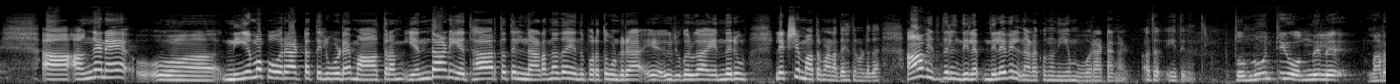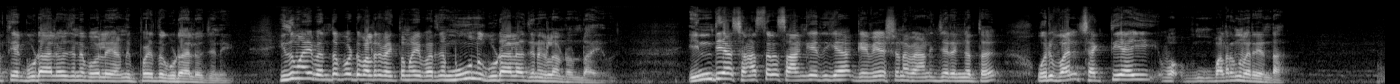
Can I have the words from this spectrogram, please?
അങ്ങനെ നിയമ പോരാട്ടത്തിലൂടെ മാത്രം എന്താണ് യഥാർത്ഥത്തിൽ നടന്നത് എന്ന് പുറത്തു കൊണ്ടുവരാ എന്നൊരു ലക്ഷ്യം മാത്രമാണ് അദ്ദേഹത്തിനുള്ളത്. ആ വിധത്തിൽ നിലവിൽ നടക്കുന്ന നിയമ പോരാട്ടങ്ങൾ. അത് ഏത് വിധത്തിൽ തൊണ്ണൂറ്റി ഒന്നിൽ നടത്തിയ ഗൂഢാലോചന പോലെയാണ് ഇപ്പോഴത്തെ ഗൂഢാലോചനയും ഇതുമായി ബന്ധപ്പെട്ട് വളരെ വ്യക്തമായി പറഞ്ഞ മൂന്ന് ഗൂഢാലോചനകളാണ് ഉണ്ടായത്. ഇന്ത്യ ശാസ്ത്ര സാങ്കേതിക ഗവേഷണ വാണിജ്യ രംഗത്ത് ഒരു വൻ ശക്തിയായി വളർന്നു വരേണ്ട.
